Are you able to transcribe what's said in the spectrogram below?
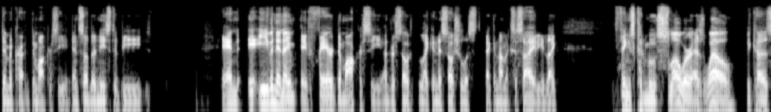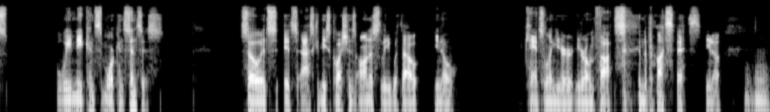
democrat democracy. And so there needs to be and e- even in a, a fair democracy under so like in a socialist economic society like things could move slower as well because we need cons- more consensus. So it's it's asking these questions honestly without you know canceling your your own thoughts in the process you know Mhm.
